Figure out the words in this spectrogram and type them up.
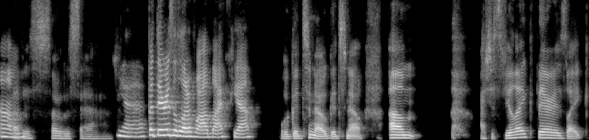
Um, that is so sad. Yeah, but there is a lot of wildlife here. Well, good to know. Good to know. Um, I just feel like there is like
